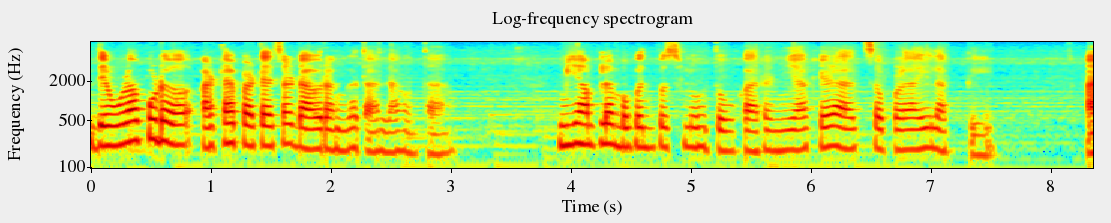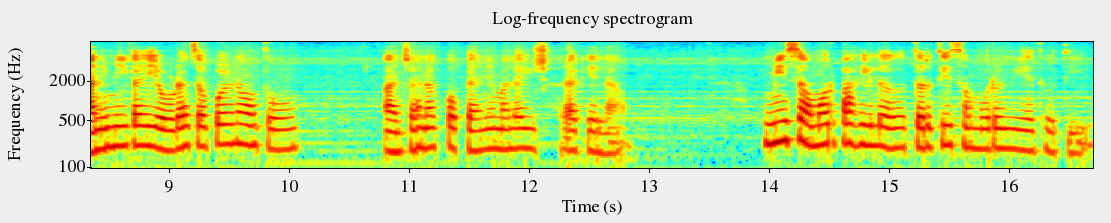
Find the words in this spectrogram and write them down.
देवळापुढं आट्यापाट्याचा डाव रंगत आला होता. मी आपला बघत बसलो होतो कारण या खेळात चपळाही लागते. आणि मी काही एवढा चपळ नव्हतो. अचानक पप्प्याने मला इशारा केला. मी समोर पाहिलं तर ती समोरून येत होती.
